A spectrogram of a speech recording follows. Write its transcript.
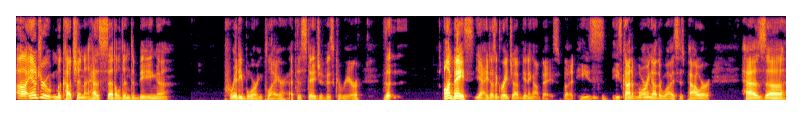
Uh, Andrew McCutchen has settled into being a pretty boring player at this stage of his career. The on base, yeah, he does a great job getting on base, but he's he's kind of boring otherwise. His power has uh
